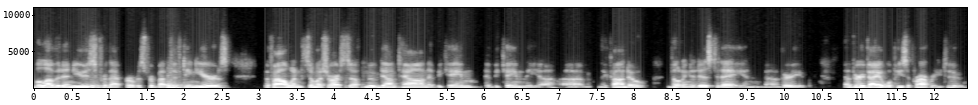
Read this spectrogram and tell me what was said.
beloved and used for that purpose for about 15 years. The following, when so much art stuff moved downtown, it became it became the uh, um, the condo building it is today, and very a very valuable piece of property too.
